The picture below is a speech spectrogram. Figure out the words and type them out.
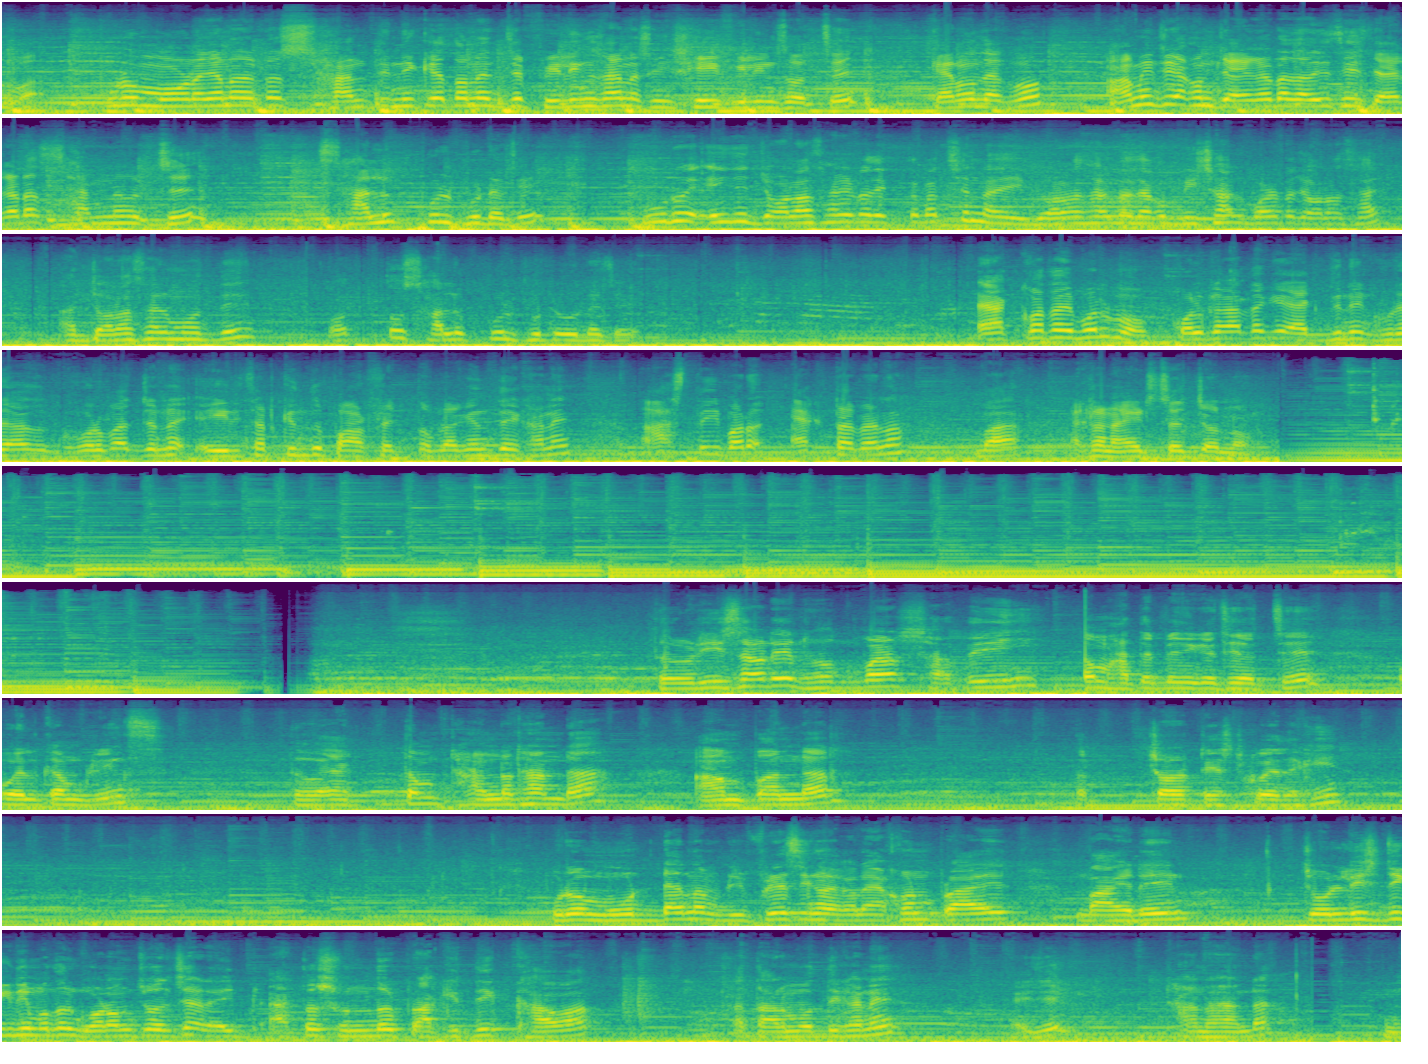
পুরো মনে যেন একটা শান্তিনিকেতনের যে ফিলিংস হয় না, সেই সেই ফিলিংস হচ্ছে। কেন দেখো, আমি যে এখন জায়গাটা দাঁড়িয়ে সেই জায়গাটার সামনে হচ্ছে শালুক ফুল ফুটেছে। পুরো এই যে জলাশয়টা দেখতে পাচ্ছেন না, এই জলাশয়টা দেখো বিশাল বড় একটা জলাশয়। আর জলাশয়ের মধ্যে কত শালুক ফুল ফুটে উঠেছে। এক কথায় বলব, কলকাতা থেকে একদিনে ঘুরে ঘোরবার জন্য এই রিসর্ট কিন্তু পারফেক্ট তোমরা কিন্তু এখানে আসতেই পারো একটা বেলা বা একটা নাইটসের জন্য। তো রিসর্টে ঢোকবার সাথেই একদম হাতে পেয়ে গেছে হচ্ছে ওয়েলকাম ড্রিঙ্কস তো একদম ঠান্ডা ঠান্ডা আম পান্ডার চলো টেস্ট করে দেখি। পুরো মুডটা একদম রিফ্রেশিং হয়ে গেল। এখন প্রায় বাইরে চল্লিশ ডিগ্রি মতন গরম চলছে আর এই এত সুন্দর প্রাকৃতিক খাওয়া আর তার মধ্যেখানে এই যে ঠান্ডা ঠান্ডা।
